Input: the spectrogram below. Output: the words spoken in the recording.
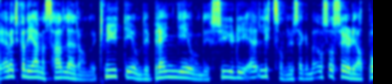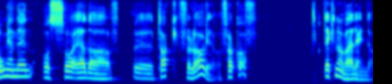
jeg vet ikke hva de gjør med sædlederne. Om de knyter de, om de brenner de, om de syr de. Er litt sånn usikker. Men, og så syr de igjen pungen din, og så er det uh, takk for laget og fuck off. Det er ikke noe verre enn det.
